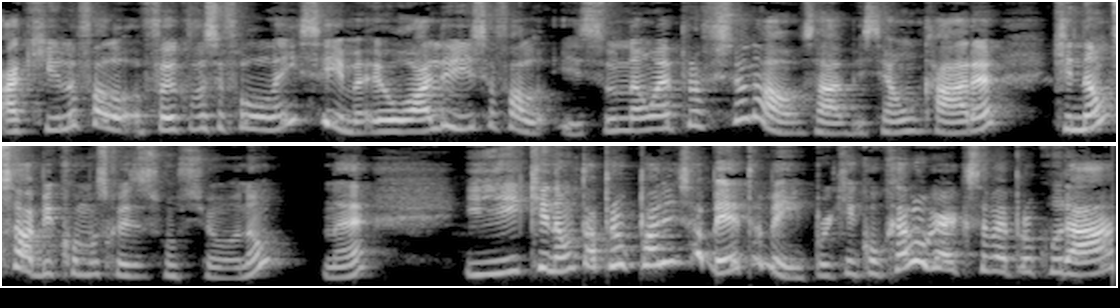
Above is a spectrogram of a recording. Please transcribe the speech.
aquilo, falo, foi o que você falou lá em cima. Eu olho isso e falo, isso não é profissional, sabe? Isso é um cara que não sabe como as coisas funcionam, né? E que não tá preocupado em saber também. Porque em qualquer lugar que você vai procurar,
